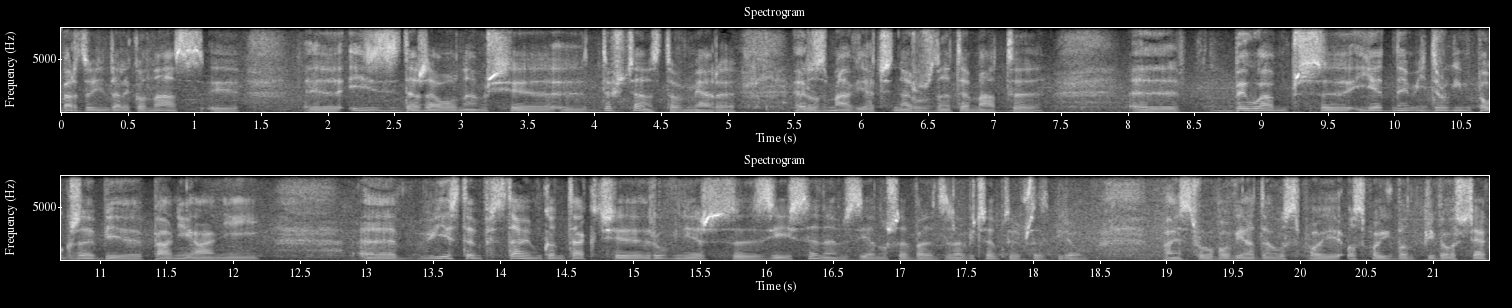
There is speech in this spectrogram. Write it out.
bardzo niedaleko nas y, i zdarzało nam się dość często w miarę rozmawiać na różne tematy. Byłam przy jednym i drugim pogrzebie pani Ani. E, Jestem w stałym kontakcie również z jej synem, z Januszem Walentynowiczem, który przed chwilą Państwu opowiadał swoje, o swoich wątpliwościach.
